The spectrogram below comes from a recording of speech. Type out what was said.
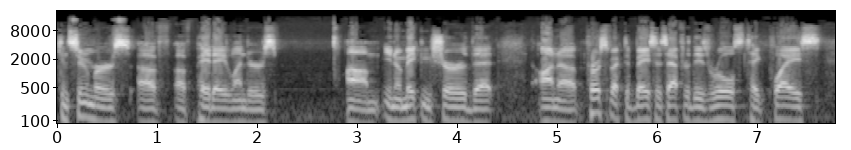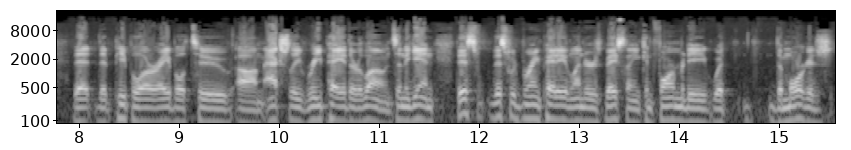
consumers of, of payday lenders. Um, you know, making sure that on a prospective basis after these rules take place that, that people are able to um, actually repay their loans. And again, this this would bring payday lenders basically in conformity with the mortgage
